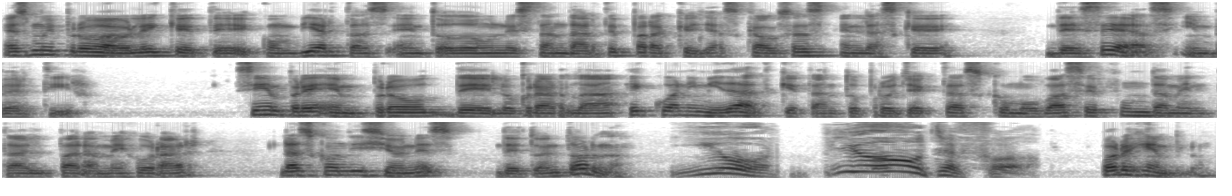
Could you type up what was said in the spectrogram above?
es muy probable que te conviertas en todo un estandarte para aquellas causas en las que deseas invertir, siempre en pro de lograr la ecuanimidad que tanto proyectas como base fundamental para mejorar las condiciones de tu entorno. You're beautiful. Por ejemplo,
